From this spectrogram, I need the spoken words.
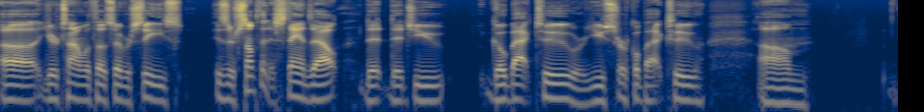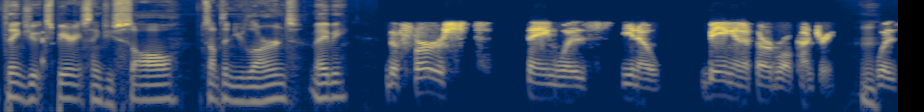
uh, your time with us overseas. Is there something that stands out that that you go back to or you circle back to? Um, things you experienced, things you saw, something you learned, maybe. The first thing was, you know, being in a third world country hmm. was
